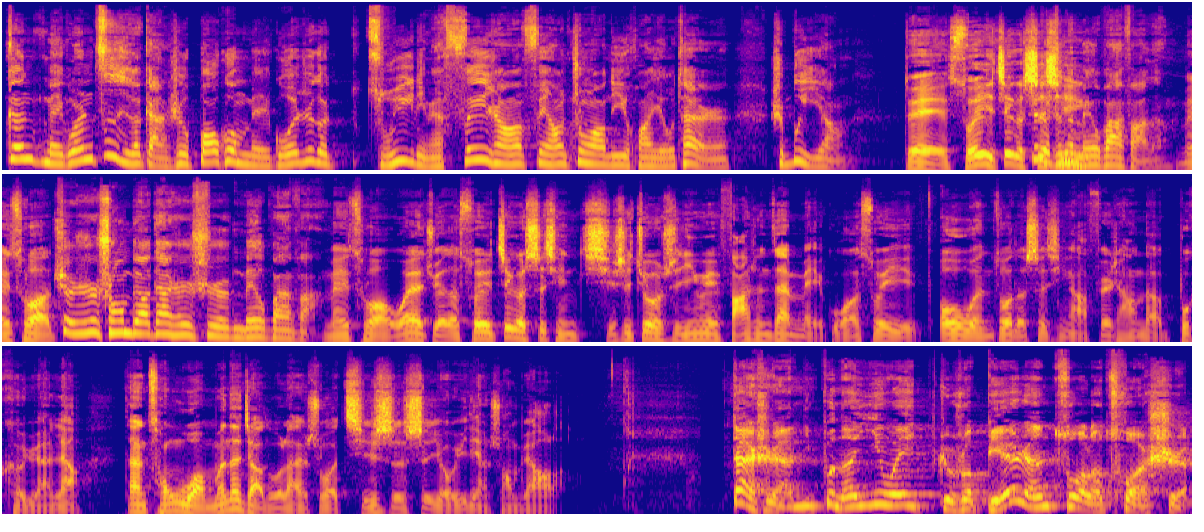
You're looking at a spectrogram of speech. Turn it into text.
跟美国人自己的感受，包括美国这个族裔里面非常非常重要的一环犹太人是不一样的。对，所以这个事情这个真的没有办法的，没错，确实是双标，但是是没有办法。没错，我也觉得，所以这个事情其实就是因为发生在美国，所以欧文做的事情啊，非常的不可原谅。但从我们的角度来说，其实是有一点双标了。但是啊，你不能因为就是说别人做了错事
